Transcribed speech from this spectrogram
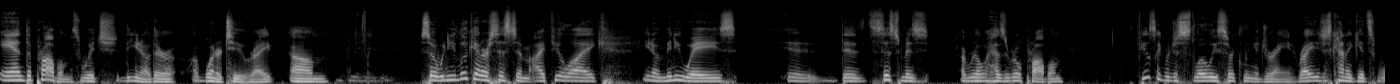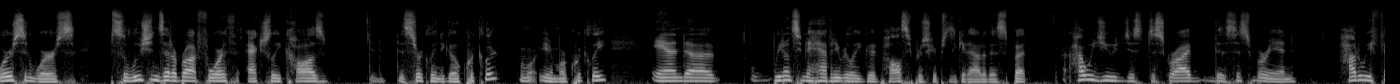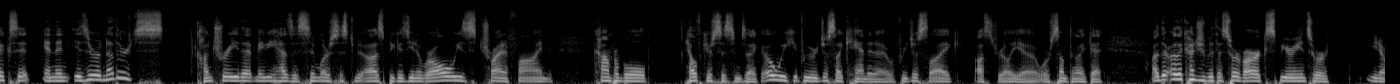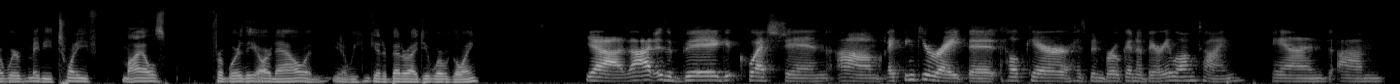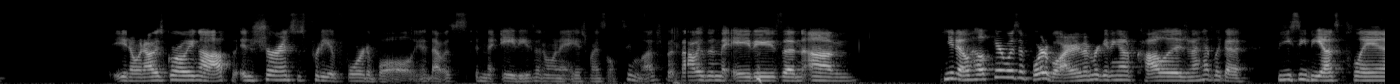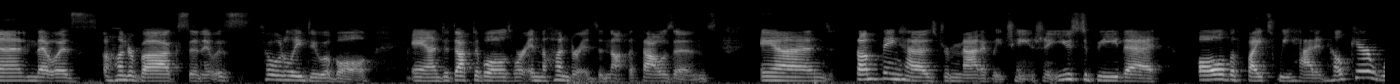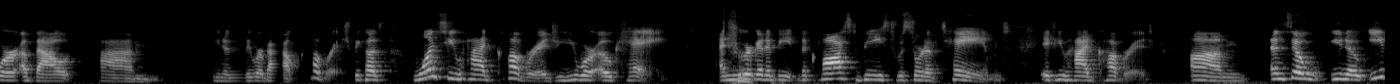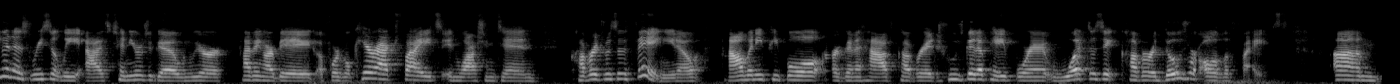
and the problems, which you know there are one or two, right? Um, so when you look at our system, I feel like you know, in many ways, uh, the system is a real has a real problem. It feels like we're just slowly circling a drain, right? It just kind of gets worse and worse. Solutions that are brought forth actually cause the circling to go quicker, more, you know, more quickly, and uh, we don't seem to have any really good policy prescriptions to get out of this. But how would you just describe the system we're in? How do we fix it? And then, is there another country that maybe has a similar system to us? Because you know we're always trying to find comparable healthcare systems. Like, oh, we, if we were just like Canada, or if we just like Australia, or something like that. Are there other countries with a sort of our experience, or you know, we're maybe 20 miles from where they are now, and you know, we can get a better idea where we're going? Yeah, that is a big question. Um, I think you're right that healthcare has been broken a very long time, and um, you know, when I was growing up, insurance was pretty affordable. You know, that was in the 80s. I don't want to age myself too much, but that was in the 80s, and um, you know, healthcare was affordable. I remember getting out of college, and I had like a BCBS plan that was a hundred bucks and it was totally doable. And deductibles were in the hundreds and not the thousands. And something has dramatically changed. And it used to be that all the fights we had in healthcare were about, um, you know, they were about coverage because once you had coverage, you were okay. And sure. you were going to be the cost beast was sort of tamed if you had coverage. Um, and so, you know, even as recently as 10 years ago, when we were having our big Affordable Care Act fights in Washington, coverage was a thing. You know, how many people are going to have coverage? Who's going to pay for it? What does it cover? Those were all the fights. Um,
